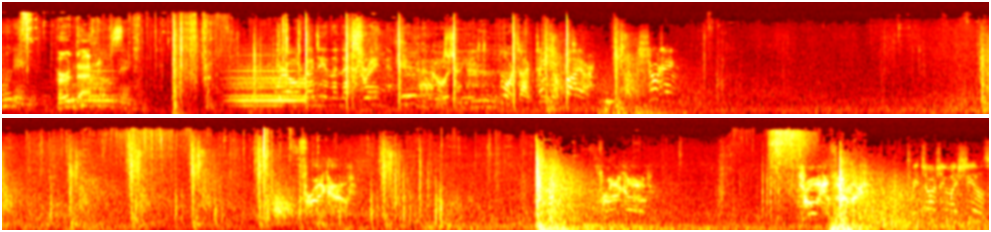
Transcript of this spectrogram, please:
Warning. Heard that. Closing. We're already in the next ring. Care package Good. being delivered. More time. Take your fire. Shooting! Frag out. Frag out. Throwing a thermite. Recharging my shields.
